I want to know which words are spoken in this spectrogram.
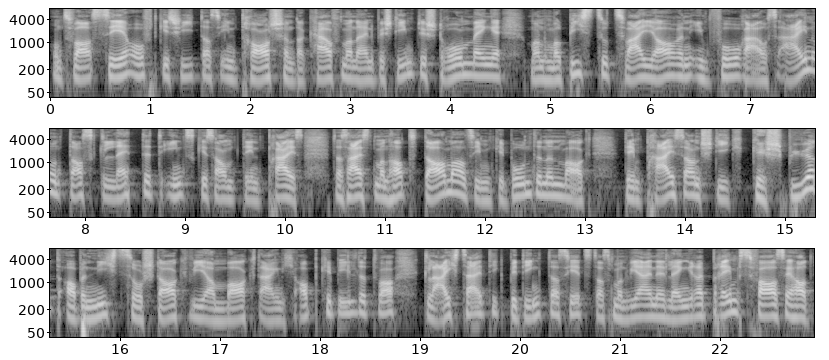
Und zwar sehr oft geschieht das in Tranchen. Da kauft man eine bestimmte Strommenge, manchmal bis zu zwei Jahren im Voraus ein und das glättet ins insgesamt den Preis. Das heißt, man hat damals im gebundenen Markt den Preisanstieg gespürt, aber nicht so stark wie am Markt eigentlich abgebildet war. Gleichzeitig bedingt das jetzt, dass man wie eine längere Bremsphase hat,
